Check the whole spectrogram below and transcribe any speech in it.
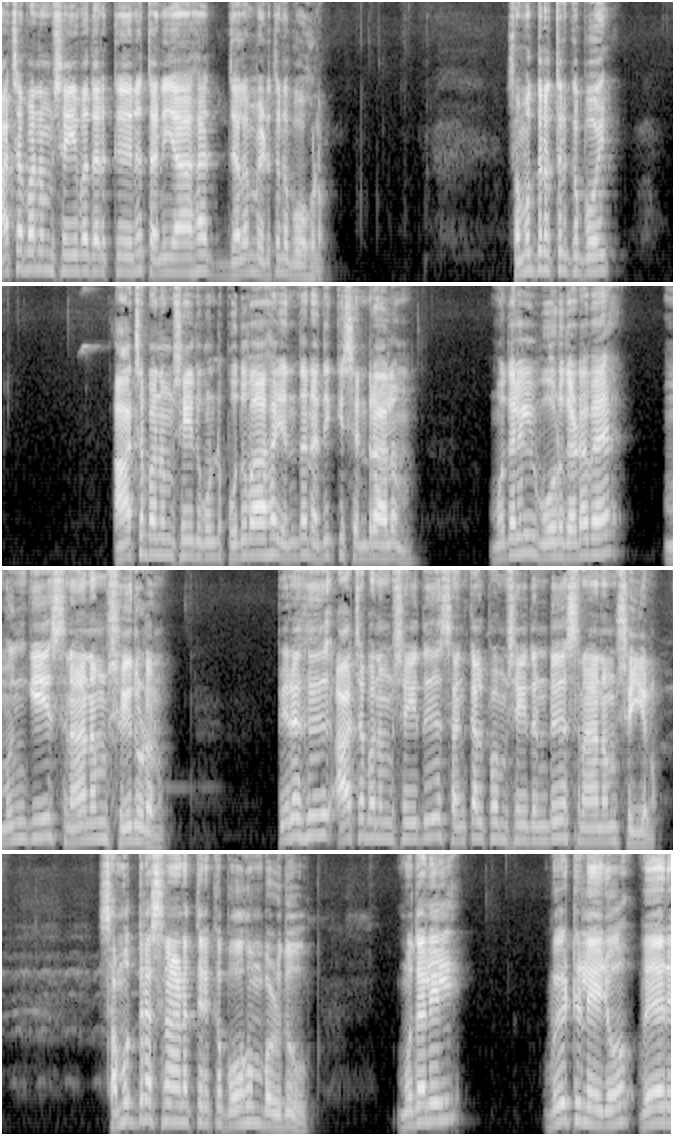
ஆச்சபனம் செய்வதற்குன்னு தனியாக ஜலம் எடுத்துன்னு போகணும். சமுத்திரத்திற்கு போய் ஆச்சபனம் செய்து கொண்டு பொதுவாக எந்த நதிக்கு சென்றாலும் முதலில் ஒரு தடவை முங்கி ஸ்நானம் செய்துடணும். பிறகு ஆச்சபனம் செய்து சங்கல்பம் செய்துண்டு ஸ்நானம் செய்யணும். சமுத்திர ஸ்நானத்திற்கு போகும் பொழுது முதலில் வீட்டிலேயோ வேறு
